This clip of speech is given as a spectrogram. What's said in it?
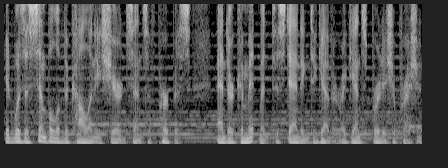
It was a symbol of the colony's shared sense of purpose and their commitment to standing together against British oppression.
